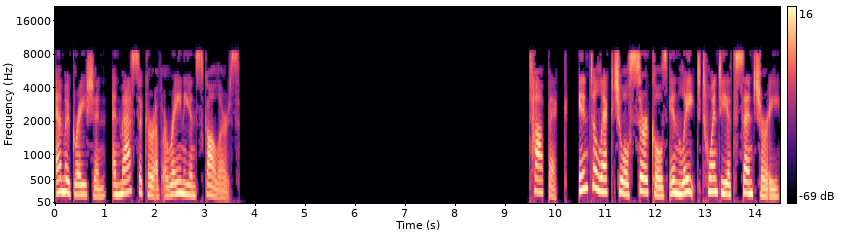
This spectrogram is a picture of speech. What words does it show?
emigration, and massacre of Iranian scholars. Topic: Intellectual circles in late 20th century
